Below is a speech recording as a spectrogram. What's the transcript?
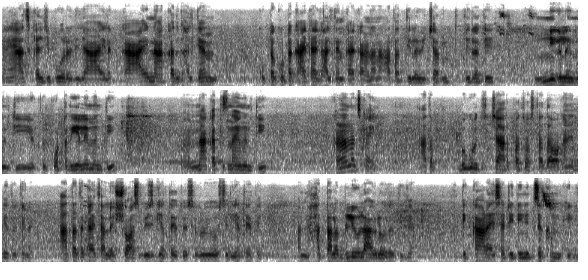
आणि आजकालची पोरं तिच्या आईला काय नाकात घालत्यान? कुठं कुठं काय काय घालत्यान काय करणार आता तिला विचारलं तर तिला ते निघलंय म्हणती. एक तर पोटात गेलंय म्हणती. नाकातच नाही म्हणती. कळानच काय? आता बघू चार पाच वाजता दवाखान्यात नेतो तिला. आता तर काय चाललंय? श्वास बीस घेता येतोय सगळं व्यवस्थित घेता येते आणि हाताला ब्ल्यू लागलं होतं तिच्या. ते काढायसाठी तिने जखम केली.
